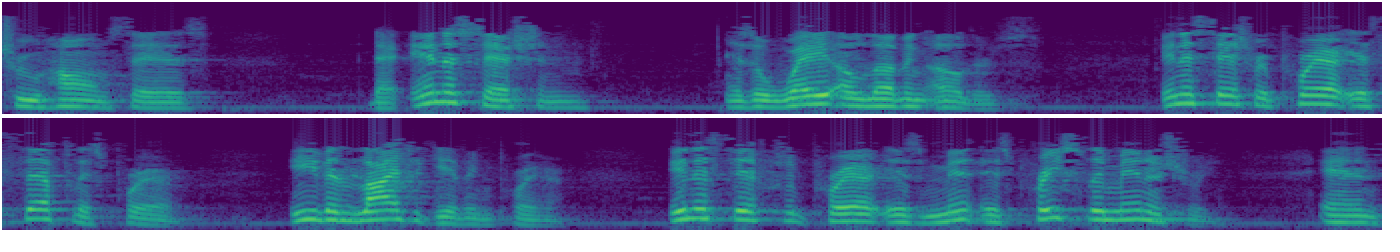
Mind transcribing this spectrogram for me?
True Home, says that intercession is a way of loving others. Intercessory prayer is selfless prayer even life giving prayer. Intercessory prayer is, is priestly ministry. And,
